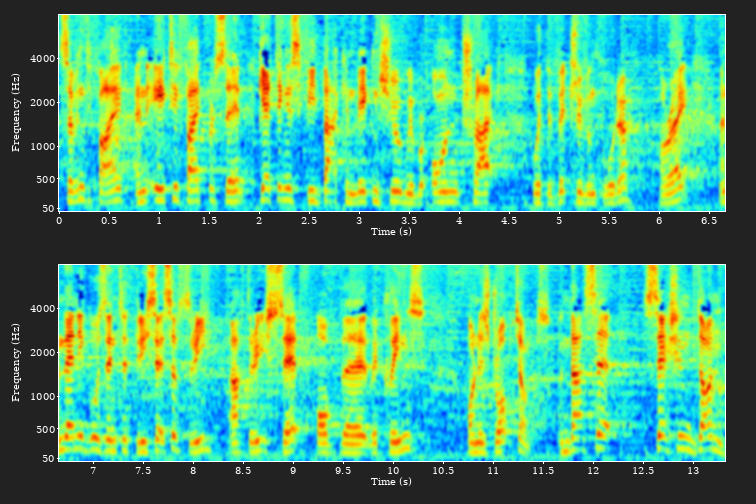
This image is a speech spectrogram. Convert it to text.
75 and 85%, getting his feedback and making sure we were on track with the Vitruve encoder, all right? And then he goes into three sets of three after each set of the, the cleans on his drop jumps. And that's it, session done.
